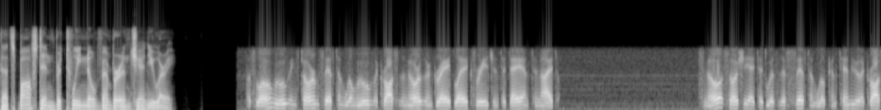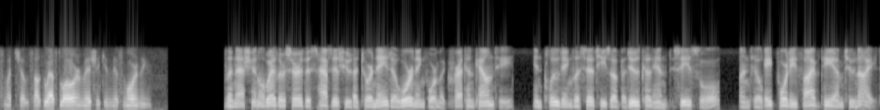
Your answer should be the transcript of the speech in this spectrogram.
That's Boston between November and January. A slow moving storm system will move across the northern Great Lakes region today and tonight. Snow associated with this system will continue across much of southwest lower Michigan this morning. The National Weather Service has issued a tornado warning for McCracken County, including the cities of Paducah and Cecil, until 8:45 p.m. tonight.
